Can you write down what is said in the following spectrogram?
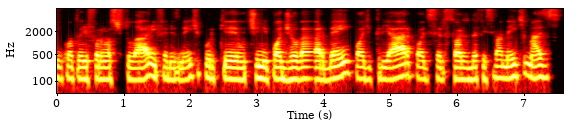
enquanto ele for o nosso titular, infelizmente, porque o time pode jogar bem, pode criar, pode ser sólido defensivamente, mas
